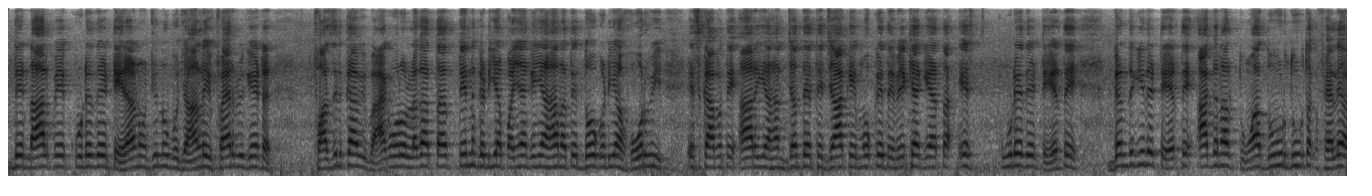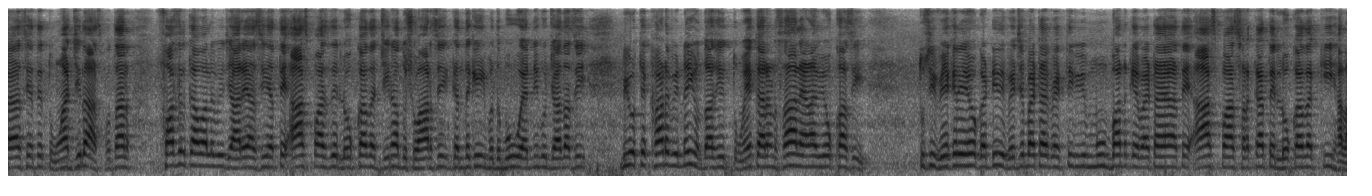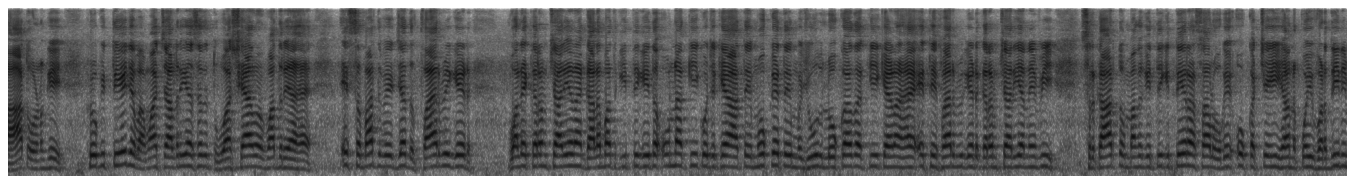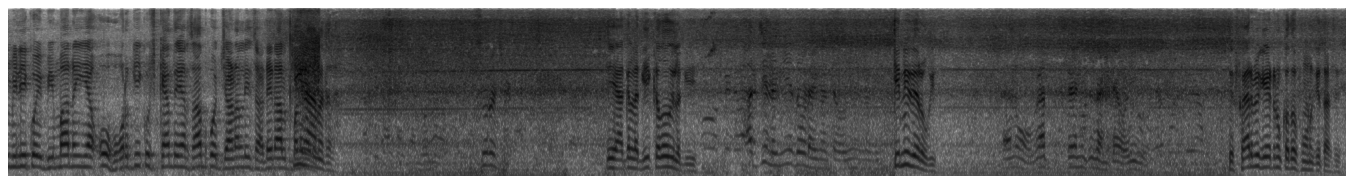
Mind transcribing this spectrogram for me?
ਦੇ ਨਾਲ ਪਏ ਕੂੜੇ ਦੇ ਢੇਰਾਂ ਨੂੰ, ਜਿਹਨੂੰ ਬੁਝਾਉਣ ਲਈ ਫਾਇਰ ਬ੍ਰਿਗੇਡ ਫਾਜ਼ਿਲਕਾ ਵਿਭਾਗ ਵੱਲੋਂ ਲਗਾਤਾਰ ਤਿੰਨ ਗੱਡੀਆਂ ਪਾਈਆਂ ਗਈਆਂ ਹਨ ਅਤੇ ਦੋ ਗੱਡੀਆਂ ਹੋਰ ਵੀ ਇਸ ਕੰਮ ਤੇ ਆ ਰਹੀਆਂ ਹਨ। ਜਦ ਇੱਥੇ ਜਾ ਕੇ ਮੌਕੇ ਤੇ ਵੇਖਿਆ ਗਿਆ ਤਾਂ ਇਸ ਕੂੜੇ ਦੇ ਢੇਰ ਤੇ, ਗੰਦਗੀ ਦੇ ਢੇਰ ਤੇ ਅੱਗ ਨਾਲ ਧੂਆਂ ਦੂਰ ਦੂਰ ਤੱਕ ਫੈਲਿਆ ਹੋਇਆ ਸੀ ਅਤੇ ਧੂਆਂ ਜ਼ਿਲ੍ਹਾ ਹਸਪਤਾਲ ਫਾਜ਼ਿਲਕਾ ਵੱਲ ਵੀ ਜਾ ਰਿਹਾ ਸੀ ਅਤੇ ਆਸ-ਪਾਸ ਦੇ ਲੋਕਾਂ ਦਾ ਜੀਣਾ ਦੁਸ਼ਵਾਰ ਸੀ, ਗੰਦਗੀ, ਬਦਬੂ ਇੰਨੀ ਕੁ ਜ਼ਿਆਦਾ ਸੀ ਵੀ ਉੱਥੇ ਖੜ ਵੀ ਨਹੀਂ ਹੁੰਦਾ ਸੀ। ਧੂਏ ਕਾਰਨ ਸਾਹ ਲੈਣਾ ਵੀ ਔਖਾ ਸੀ। ਤੁਸੀਂ ਵੇਖ ਰਹੇ ਹੋ ਗੱਡੀ ਦੇ ਵਿੱਚ ਬੈਠਾ ਵਿਅਕਤੀ ਵੀ ਮੂੰਹ ਬੰਨ ਕੇ ਬੈਠਾ ਹੈ ਤੇ ਆਸ-ਪਾਸ ਸੜਕਾਂ ਤੇ ਲੋਕਾਂ ਦਾ ਕੀ ਹਾਲਾਤ ਹੋਣਗੇ? ਕਿਉਂਕਿ ਤੇਜ਼ ਹਵਾਵਾਂ ਚੱਲ ਰਹੀਆਂ ਸਨ ਤੇ ਧੂਆ ਸ਼ਹਿਰ ਵਿੱਚ ਵੱਧ ਰਿਹਾ ਹੈ। ਇਸ ਸਬੰਧ ਵਿੱਚ ਜਦ ਫਾਇਰ ਬ੍ਰਿਗੇਡ ਵਾਲੇ ਕਰਮਚਾਰੀਆਂ ਨਾਲ ਗੱਲਬਾਤ ਕੀਤੀ ਗਈ ਤਾਂ ਉਹਨਾਂ ਕੀ ਕੁਝ ਕਿਹਾ ਅਤੇ ਮੌਕੇ ਤੇ ਮੌਜੂਦ ਲੋਕਾਂ ਦਾ ਕੀ ਕਹਿਣਾ ਹੈ? ਇੱਥੇ ਫਾਇਰ ਬ੍ਰਿਗੇਡ ਕਰਮਚਾਰੀਆਂ ਨੇ ਵੀ ਸਰਕਾਰ ਤੋਂ ਮੰਗ ਕੀਤੀ ਕਿ 13 ਸਾਲ ਹੋ ਗਏ ਉਹ ਕੱਚੇ ਹੀ ਹਨ ਕੋਈ ਵਰਦੀ ਨਹੀਂ ਮਿਲੀ ਕੋਈ ਬੀਮਾ ਨਹੀਂ ਆ ਉਹ ਹੋਰ ਕੀ ਕੁਝ ਕਹਿੰਦੇ ਹਨ? ਸਭ ਕੁਝ ਜਾਣਨ ਲਈ ਸਾਡੇ ਨਾਲ ਕੀ ਸੂਰਜ। ਇਹ ਅੱਗ ਲੱਗੀ ਕਦੋਂ ਦੀ ਲੱਗੀ? ਅੱਜ ਲੱਗੀ ਹੈ 2.5 ਘੰਟੇ ਹੋ ਗਏ ਕਿੰਨੀ ਦੇਰ ਹੋ ਗਈ? ਇਹਨੂੰ ਹੋ ਗਿਆ 3 ਘੰਟੇ ਹੋਈ ਗਏ। ਤੇ ਫਾਇਰ ਬ੍ਰਿਗੇਡ ਨੂੰ ਕਦੋਂ ਫੋਨ ਕੀਤਾ ਸੀ?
